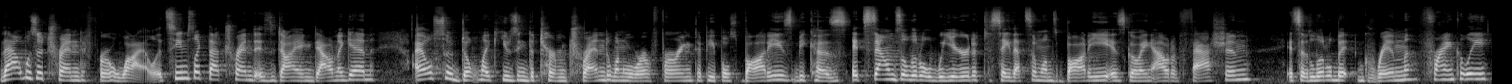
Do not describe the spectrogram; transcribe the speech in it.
That was a trend for a while. It seems like that trend is dying down again. I also don't like using the term trend when we're referring to people's bodies because it sounds a little weird to say that someone's body is going out of fashion. It's a little bit grim, frankly,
